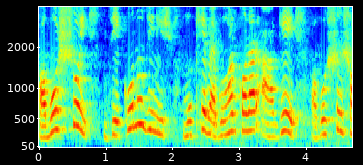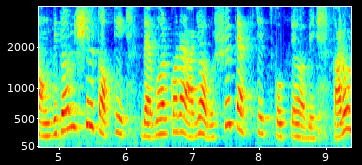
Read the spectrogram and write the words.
অবশ্যই যে কোনো জিনিস মুখে ব্যবহার করার আগে অবশ্যই সংবেদনশীল ত্বকে ব্যবহার করার আগে অবশ্যই প্যাচ টেচ করতে হবে। কারণ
